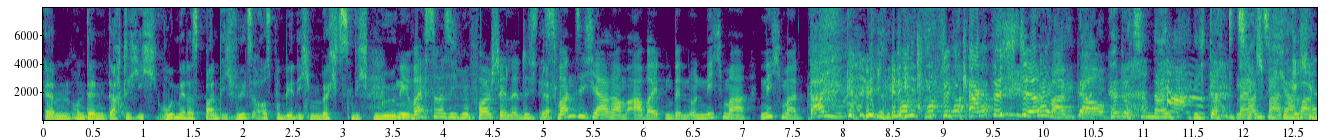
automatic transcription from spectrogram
ähm, und dann dachte ich, ich hole mir das Band, ich will es ausprobieren, ich möchte es nicht mögen. Nee, weißt du, was ich mir vorstelle? Dass ich Ja. 20 Jahre am Arbeiten bin und nicht mal, nicht mal dann kann ich mir dieses bekackte Stirnband kaufen. Hör doch zu, nein, ich dachte Nein, 20 Spaß. Jahre Ich hätt's mir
